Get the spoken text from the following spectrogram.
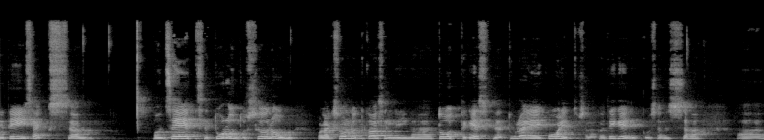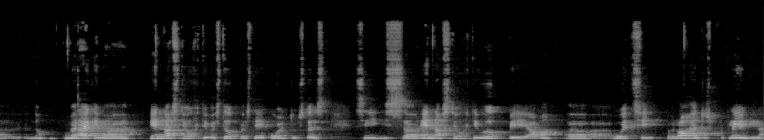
ja teiseks on see, et see turundussõnum oleks olnud ka selline tootekeskne, et tule e-koolitusele, aga tegelikkuses äh, noh, kui me räägime ennastjuhtivast õppest e-koolitustest, siis äh, ennastjuhtiv õppija äh, otsib lahendust probleemile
